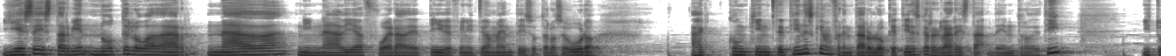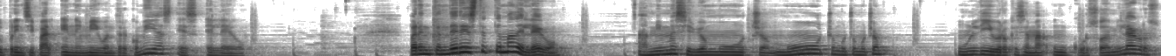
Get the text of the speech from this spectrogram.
Y ese estar bien no te lo va a dar nada ni nadie fuera de ti, definitivamente, y eso te lo aseguro. con quien te tienes que enfrentar o lo que tienes que arreglar está dentro de ti. Y tu principal enemigo, entre comillas, es el ego. Para entender este tema del ego, a mí me sirvió mucho, mucho, mucho, mucho un libro que se llama Un curso de milagros.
